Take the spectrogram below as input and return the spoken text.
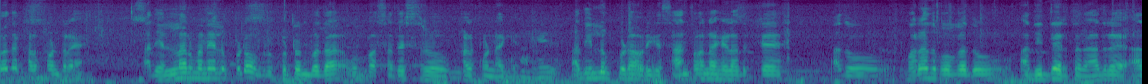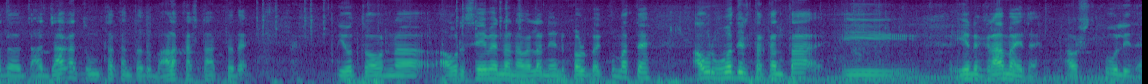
ಯೋಧ ಕಳ್ಕೊಂಡ್ರೆ ಅದು ಎಲ್ಲರ ಮನೆಯಲ್ಲೂ ಕೂಡ ಒಬ್ರು ಕುಟುಂಬದ ಒಬ್ಬ ಸದಸ್ಯರು ಕಳ್ಕೊಂಡಾಗೆ. ಅದು ಇಲ್ಲೂ ಕೂಡ ಅವರಿಗೆ ಸಾಂತ್ವನ ಹೇಳೋದಕ್ಕೆ ಅದು ಬರೋದು ಹೋಗೋದು ಅದಿದ್ದೇ ಇರ್ತದೆ. ಆದರೆ ಅದು ಆ ಜಾಗ ತುಂಬತಕ್ಕಂಥದ್ದು ಭಾಳ ಕಷ್ಟ ಆಗ್ತದೆ. ಇವತ್ತು ಅವ್ರನ್ನ, ಅವ್ರ ಸೇವೆಯನ್ನು ನಾವೆಲ್ಲ ನೆನ್ಕೊಳ್ಬೇಕು. ಮತ್ತು ಅವ್ರು ಓದಿರ್ತಕ್ಕಂಥ ಈ ಏನು ಗ್ರಾಮ ಇದೆ, ಅವ್ರ ಸ್ಕೂಲ್ ಇದೆ,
